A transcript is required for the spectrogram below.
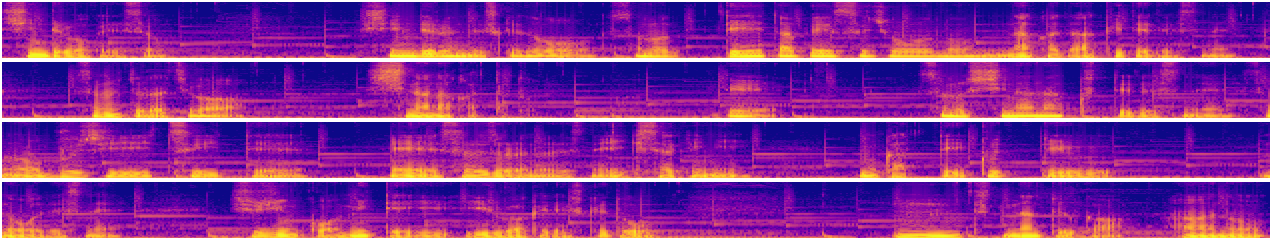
死んでるわけですよ。死んでるんですけど、そのデータベース上の中だけでですね、その人たちは死ななかったと。で、その死ななくてですね、その無事ついて、えー、それぞれのですね、行き先に向かっていくっていうのをですね、主人公は見ているわけですけど、うん、なんというか、あの、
